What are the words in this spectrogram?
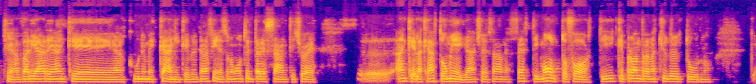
cioè a variare anche alcune meccaniche, perché alla fine sono molto interessanti, cioè eh, anche la carta Omega, cioè saranno effetti molto forti che però andranno a chiudere il turno. Eh,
